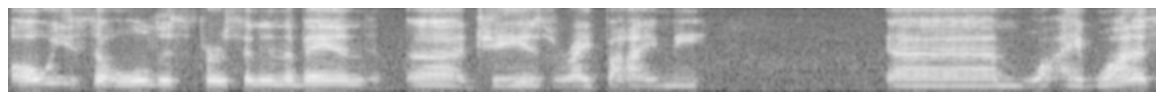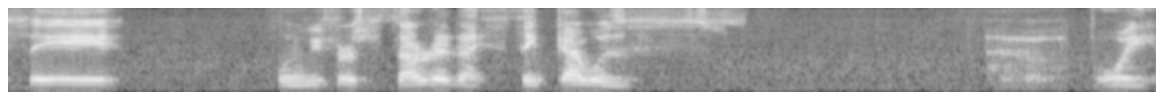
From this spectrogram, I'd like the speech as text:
always the oldest person in the band. Uh, Jay is right behind me. Um, I want to say when we first started, I think I was, oh boy,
